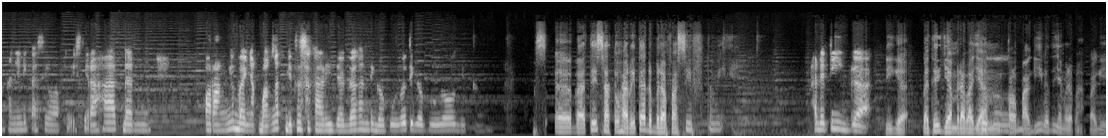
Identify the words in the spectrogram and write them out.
Makanya dikasih waktu istirahat dan orangnya banyak banget gitu sekali jaga kan 30 30 gitu. Eh, berarti satu hari itu ada berapa shift tuh Mi? ada tiga. Tiga. Berarti jam berapa jam? Mm-mm. kalau pagi berarti jam berapa? Pagi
